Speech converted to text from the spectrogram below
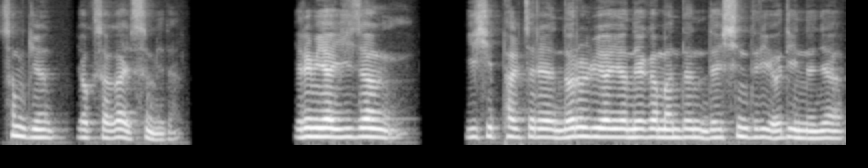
섬긴 역사가 있습니다. 예레미야 2장 28절에 너를 위하여 내가 만든 내 신들이 어디 있느냐?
